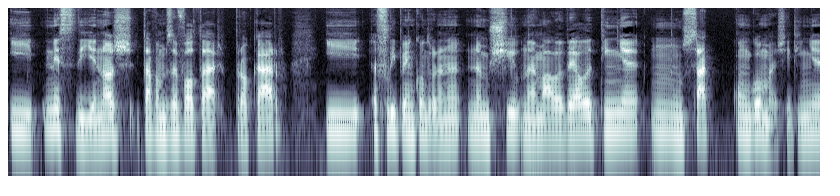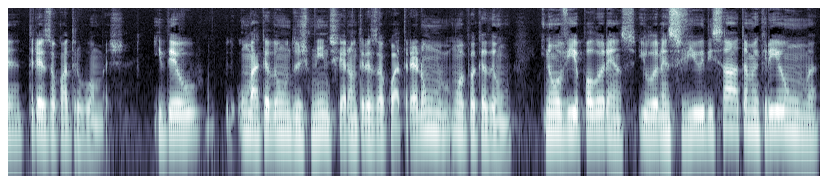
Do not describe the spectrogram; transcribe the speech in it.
E nesse dia nós estávamos a voltar para o carro e a Filipe encontrou na, na mochila, na mala dela, tinha um saco com gomas e tinha três ou quatro gomas. E deu uma a cada um dos meninos, que eram três ou quatro, era uma, uma para cada um. E não havia para o Lourenço. E o Lourenço viu e disse: Ah, também queria uma.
